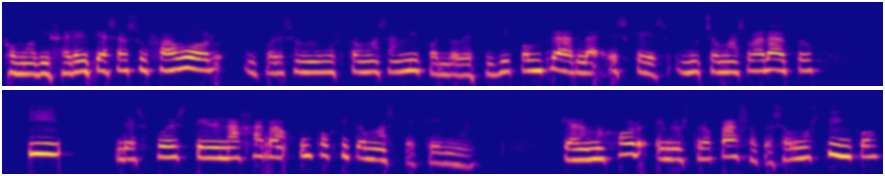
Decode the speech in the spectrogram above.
como diferencias a su favor, y por eso me gustó más a mí cuando decidí comprarla, es que es mucho más barato y después tiene la jarra un poquito más pequeña, que a lo mejor en nuestro caso, que somos cinco,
